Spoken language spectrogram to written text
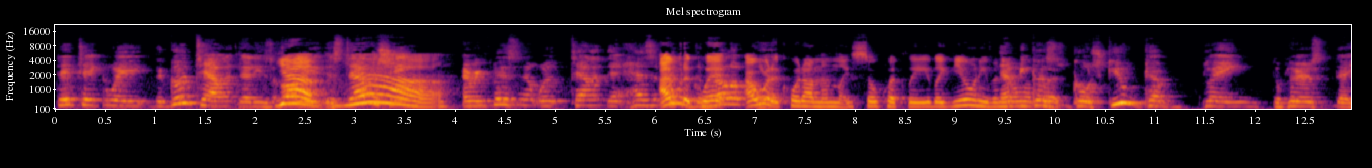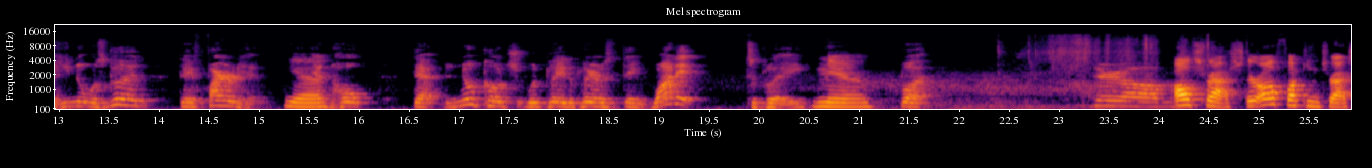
they take away the good talent that he's Yeah, already establishing yeah. and replacing it with talent that hasn't. I would have quit. I would have quit on them like so quickly. Like you don't even know. And how because. Coach Q kept playing the players that he knew was good, they fired him Yeah. and hope that the new coach would play the players they wanted to play, Yeah. but they're um All trash. They're all fucking trash.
